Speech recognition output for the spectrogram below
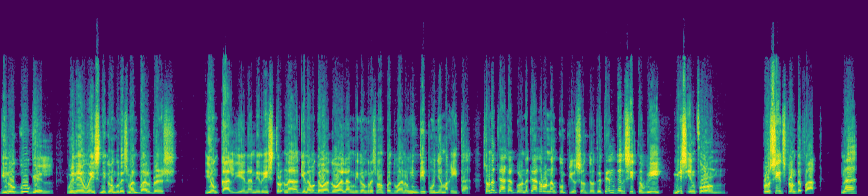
ginugoogle, wineways ni Congressman Barbers, yung kalye na nirestro na ginawa gawa-gawa lang ni Congressman Paduano, hindi po niya makita. So nagkakaroon, nagkakaroon ng confusion doon. The tendency to be misinform proceeds from the fact na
